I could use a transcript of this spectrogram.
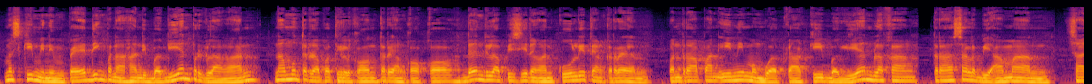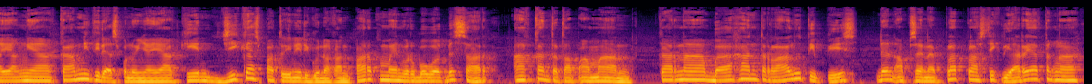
Meski minim padding penahan di bagian pergelangan, namun terdapat heel counter yang kokoh dan dilapisi dengan kulit yang keren. Penerapan ini membuat kaki bagian belakang terasa lebih aman. Sayangnya, kami tidak sepenuhnya yakin jika sepatu ini digunakan para pemain berbobot besar akan tetap aman karena bahan terlalu tipis dan absennya plat plastik di area tengah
